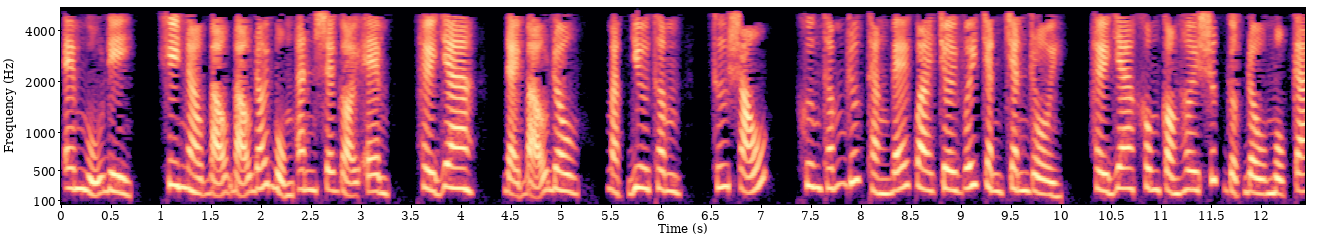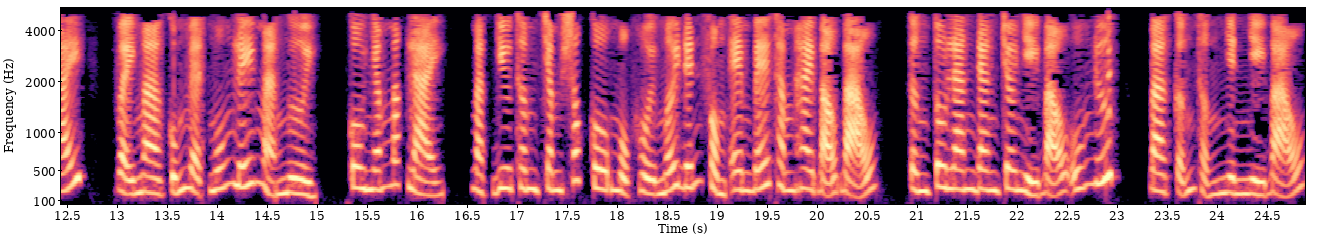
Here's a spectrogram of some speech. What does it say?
em ngủ đi, khi nào bảo bảo đói bụng anh sẽ gọi em, hề gia, đại bảo đâu, mặt dư thâm, thứ sáu, Khương Thấm rước thằng bé qua chơi với chanh chanh rồi, hề gia không còn hơi sức gật đầu một cái, vậy mà cũng mệt muốn lấy mạng người, cô nhắm mắt lại, mặt dư thâm chăm sóc cô một hồi mới đến phòng em bé thăm hai bảo bảo, tần Tô Lan đang cho nhị bảo uống nước, bà cẩn thận nhìn nhị bảo,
